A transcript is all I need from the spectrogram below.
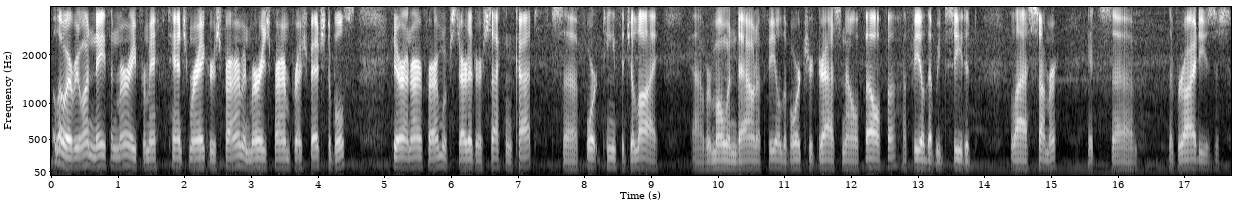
Hello everyone, Nathan Murray from Tanchmer Acres Farm and Murray's Farm Fresh Vegetables. Here on our farm we've started our second cut. It's uh, 14th of July. Uh, we're mowing down a field of orchard grass and alfalfa, a field that we'd seeded last summer. It's uh, the varieties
